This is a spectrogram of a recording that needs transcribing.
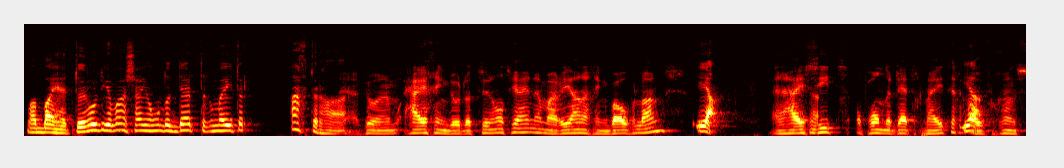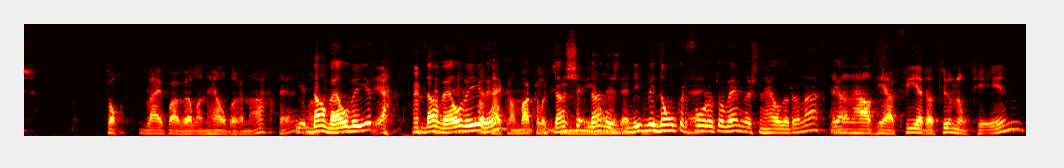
Maar bij het tunneltje was hij 130 meter achter haar. Ja, toen, hij ging door dat tunneltje heen en Marianne ging bovenlangs. Ja, En hij ziet op 130 meter, Ja. overigens toch blijkbaar wel een heldere nacht. Hè? Want- dan wel weer. Dan wel weer. Want hè. hij kan makkelijk dan, zien die Dan is het 130 niet meer donker voor het OM, dat is een heldere nacht. En dan haalt hij haar via dat tunneltje in.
